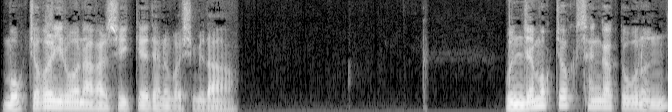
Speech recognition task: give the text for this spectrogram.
목적을 이루어 나갈 수 있게 되는 것입니다. 문제 목적 생각 도구는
